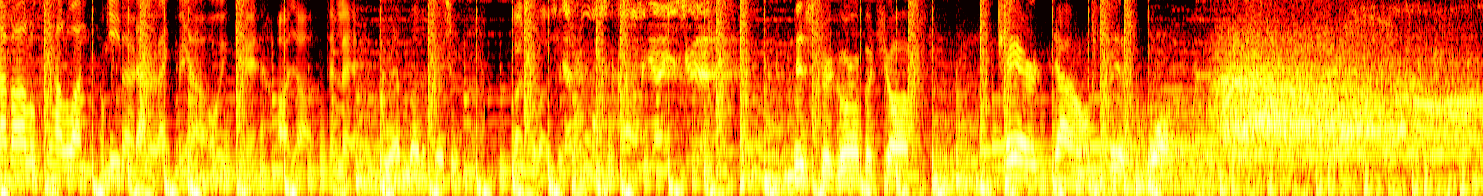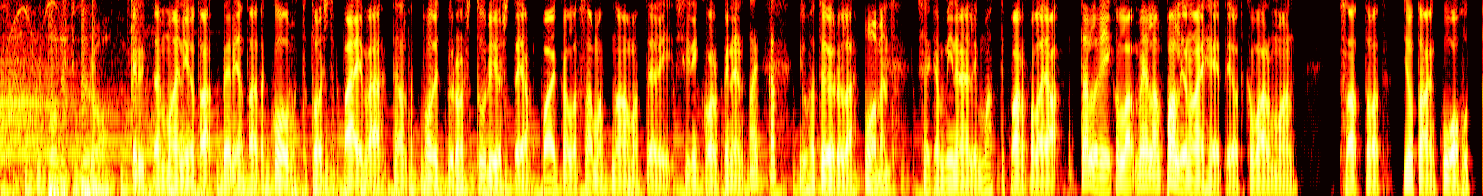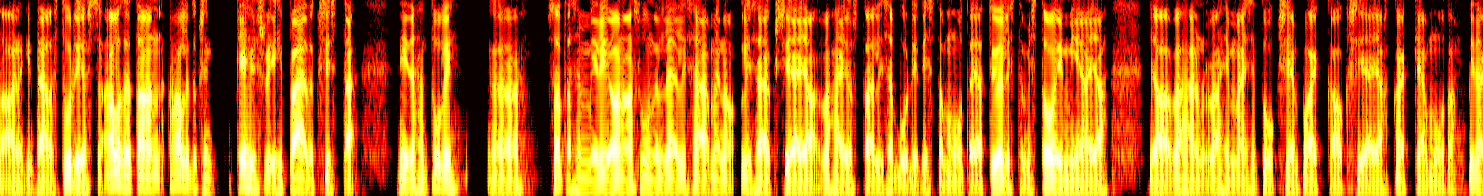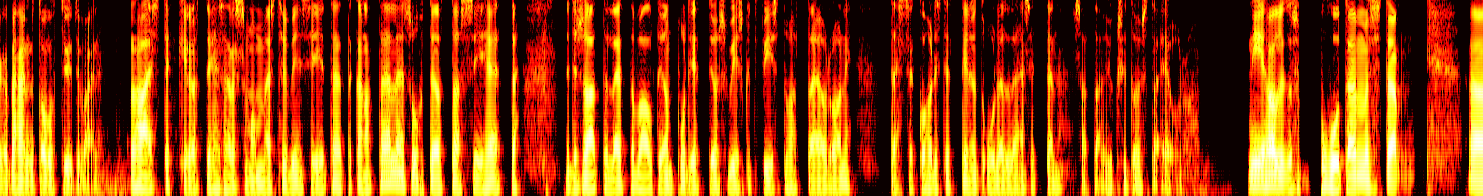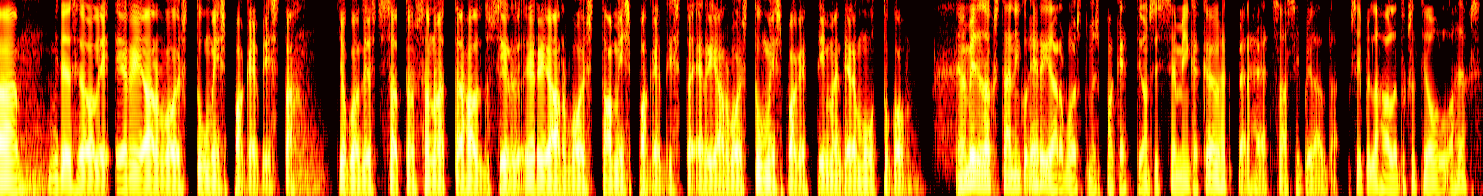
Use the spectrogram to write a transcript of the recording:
Aivan aluksi haluan No kiittää kaikkia. minä oikein ajattelen? Grab by the pussy. kansalaisia. Mr. Gorbachev, tear down this wall. Politbyro. Erittäin mainiota perjantaita 13. päivää täältä Politbyron studiosta ja paikalla samat naamat eli Sini Korpinen, Moikka. Juha Töyrylä Huomenta. sekä minä eli Matti Parpala. Ja tällä viikolla meillä on paljon aiheita, jotka varmaan saattavat jotain kuohuttaa ainakin täällä studiossa. Aloitetaan hallituksen kehysriihipäätöksistä. Niitähän tuli sataisen miljoonaa suunnilleen lisää menolisäyksiä ja vähän jostain lisäbudjetista muuta ja työllistämistoimia ja, ja vähän vähimmäisetuuksien paikkauksia ja kaikkea muuta. Pitääkö tähän nyt olla tyytyväinen? Raha sitten kirjoitti Hesarissa mun mielestä hyvin siitä, että kannattaa jälleen suhteuttaa siihen, että, että jos ajattelee, että valtion budjetti olisi 55 000 euroa, niin tässä kohdistettiin nyt uudelleen sitten 111 euroa. Niin, hallitus puhuu tämmöisestä, ää, miten se oli, eriarvoistumispaketista. Joku on tietysti saattanut sanoa, että hallitus siirtyi eriarvoistamispaketista eriarvoistumispakettiin. Mä en tiedä, muuttuko. Ja mä mietin, onko tämä niinku eriarvoistumispaketti on siis se, minkä köyhät perheet saa Sipilältä, Sipilän hallitukselta joululahjaksi.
